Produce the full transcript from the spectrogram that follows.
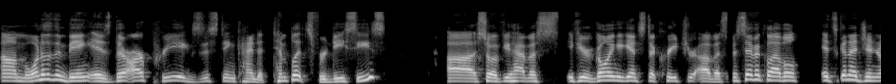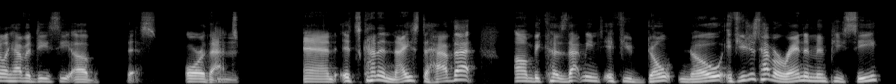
Um, one of them being is there are pre-existing kind of templates for DCs. Uh, so if you have a if you're going against a creature of a specific level, it's going to generally have a DC of this or that, Mhm. And it's kind of nice to have that. Um, because that means if you don't know, if you just have a random NPC,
